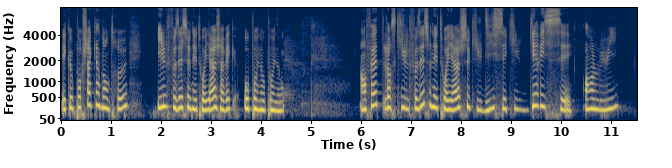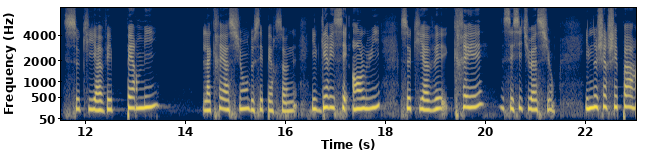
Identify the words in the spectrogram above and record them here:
et que pour chacun d'entre eux, il faisait ce nettoyage avec Oponopono. En fait, lorsqu'il faisait ce nettoyage, ce qu'il dit, c'est qu'il guérissait en lui ce qui avait permis la création de ces personnes. Il guérissait en lui ce qui avait créé ces situations. Il ne cherchait pas,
